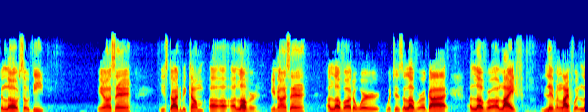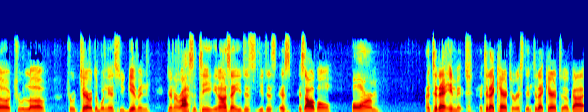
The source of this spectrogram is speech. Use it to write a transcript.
the love so deep. You know what I'm saying? You start to become a, a, a lover. You know what I'm saying? A lover of the word, which is a lover of God, a lover of life, living life with love, true love, true charitableness. You giving generosity. You know what I'm saying? You just, you just, it's, it's all gonna form into that image, into that characteristic, into that character of God.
